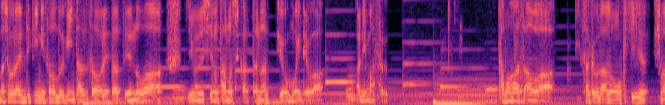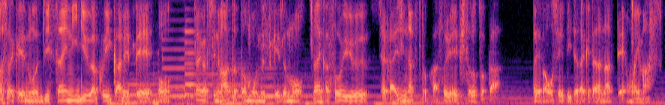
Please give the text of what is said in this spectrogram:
まあ、将来的にその時に携われたというのは自分自身も楽しかったなっていう思いではあります。玉川さんは先ほどあのお聞きしましたけれども実際に留学行かれて在学中にもあったと思うんですけれども何かそういう社会人になってとかそういうエピソードとかあれば教えていただけたらなって思います。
